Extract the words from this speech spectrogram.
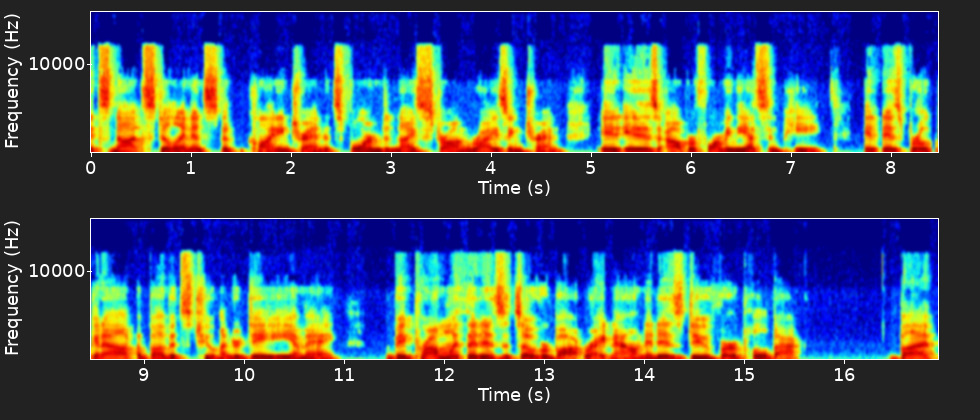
It's not still in its declining trend. It's formed a nice, strong rising trend. It is outperforming the S&P. It is broken out above its 200-day EMA big problem with it is it's overbought right now and it is due for a pullback. But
